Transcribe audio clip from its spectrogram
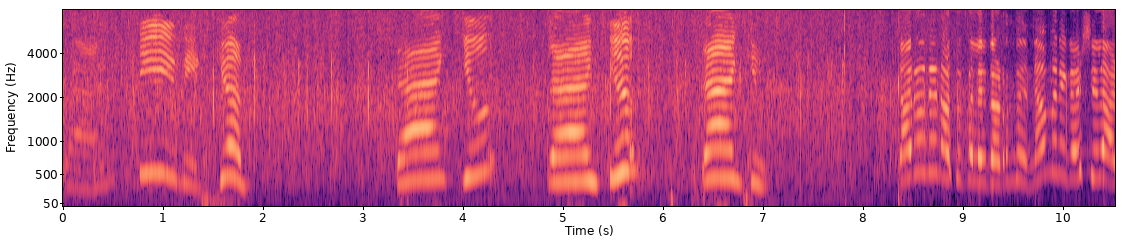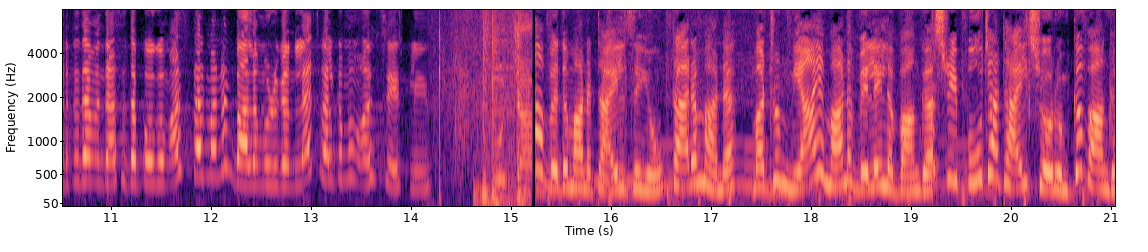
சன் டிவிக்கும் thank you thank you thank you தருணின் அசத்தலை தொடர்ந்து நம்ம நிகழ்ச்சியில் அடுத்ததான் வந்து அசத்த போகும் அசத்தல் மன்னன் Balamurugan. Let's welcome on stage please விதமான டைல்ஸையும் தரமான மற்றும் நியாயமான விலையில வாங்க ஸ்ரீ பூஜா டைல் ஷோரூம்க்கு வாங்க.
